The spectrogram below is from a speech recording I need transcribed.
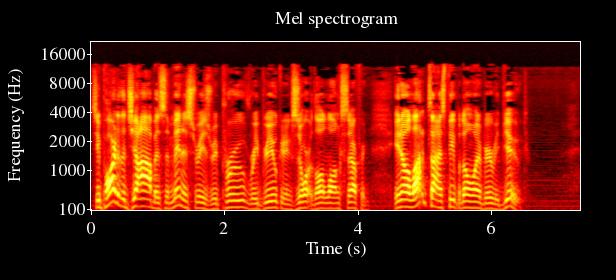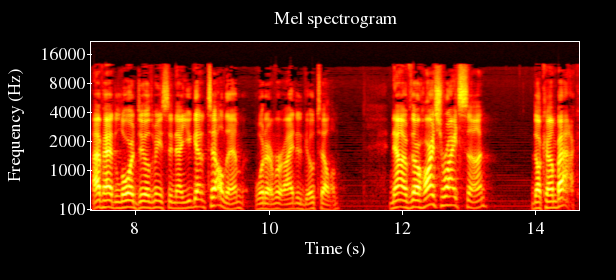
See, part of the job as a ministry is reprove, rebuke, and exhort with all long suffering. You know, a lot of times people don't want to be rebuked. I've had the Lord deal with me and say, now you got to tell them whatever I did go tell them. Now, if their heart's right, son, they'll come back.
